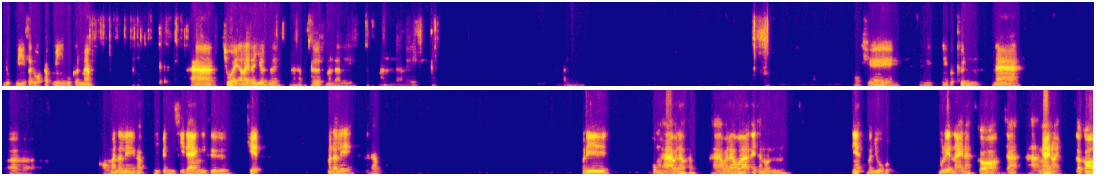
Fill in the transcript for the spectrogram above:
ยุคนี้สะดวกครับมี Google Map หาช่วยอะไรได้เยอะเลยนะครับเซิร์ชมันดาลีมันดาลีโอเค นี่นี่ก็ขึ้นหน้าออของมันดาเลครับที่เป็นสีแดงนี่คือเขตมันดาเลนะครับพอดีผมหาไว้แล้วครับ หาไว้แล้วว่าไอ้ถนน เนี่ยมันอยู่บริเวณไหนนะ ก็จะหาง่ายหน่อย แล้วก็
